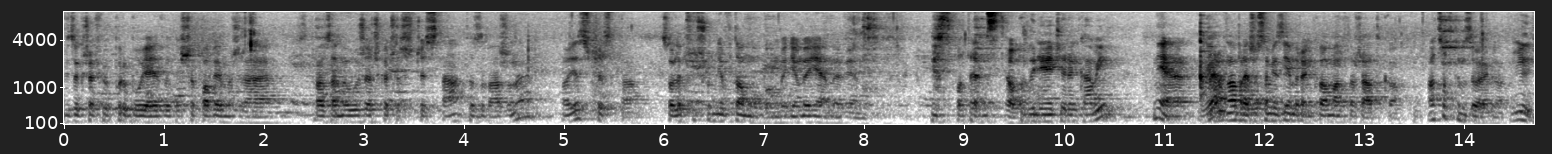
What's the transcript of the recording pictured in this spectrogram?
widzę Grzesiu próbuje, to jeszcze powiem, że sprawdzamy łyżeczkę, czy jest czysta, to jest ważne. No jest czysta, co lepsze niż u mnie w domu, bo my nie myjemy, więc jest potencjał. Wy nie jecie rękami? Nie, Nie? dobra, czasami zjem rękoma, ale to rzadko. A co w tym złego? Nic.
